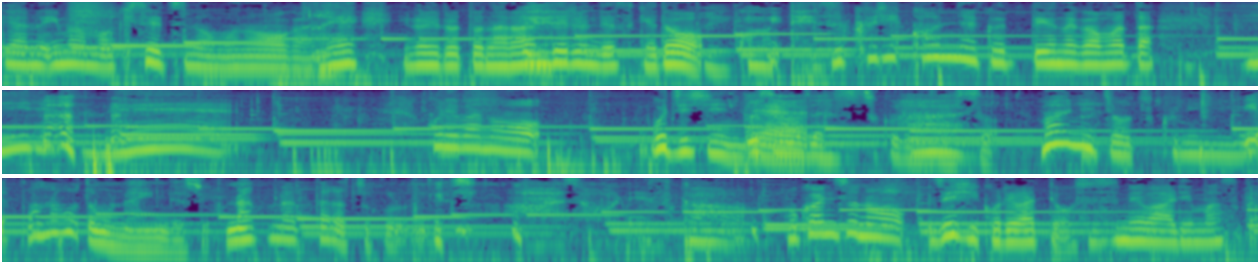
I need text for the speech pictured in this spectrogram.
であの今も季節のものがね、い、ろいろと並んでるんですけど、この手作りこんにゃくっていうのがまたいいですね。これはあのご自身で。そうです。作るんです、はい。毎日お作りに？いやこんなこともないんですよ。なくなったら作るんです。あそうですか。他にそのぜひこれはっておすすめはありますか？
